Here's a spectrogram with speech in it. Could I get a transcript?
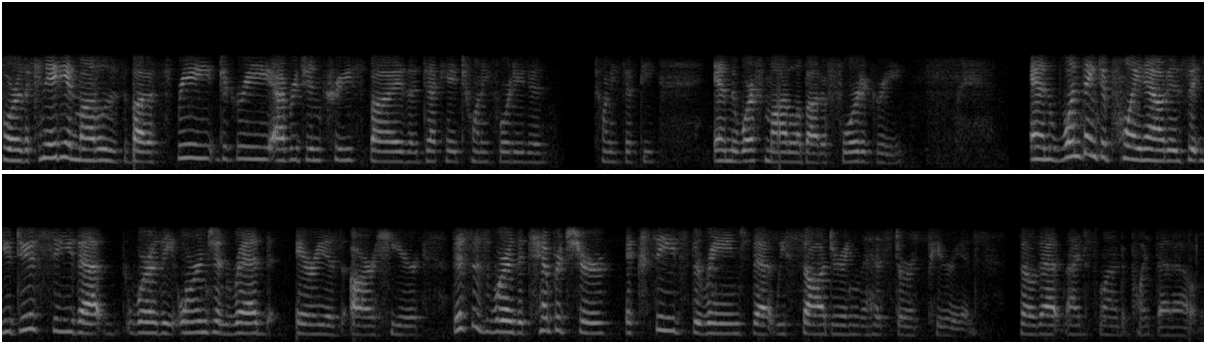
For the Canadian model, it's about a three degree average increase by the decade 2040 to 2050, and the WRF model about a four degree. And one thing to point out is that you do see that where the orange and red areas are here, this is where the temperature exceeds the range that we saw during the historic period. So that I just wanted to point that out.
